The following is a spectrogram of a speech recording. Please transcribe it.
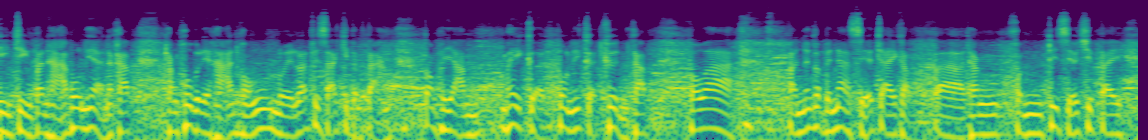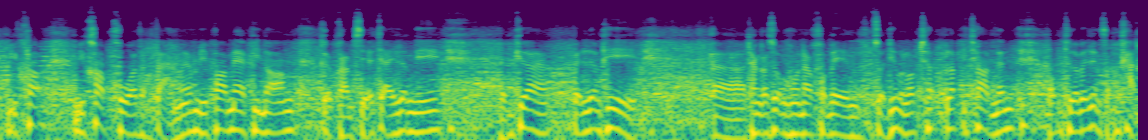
จริง ๆ ปัญหาพวกนี้นะครับทางผู้บริหารของหน่วยรัฐวิสาหกิจต่างๆ ต้องพยายามไม่ให้เกิดพวกนี้เกิดขึ้นครับ เพราะว่าอันนั้นก็เป็นน่าเสียใจกับทางคนที่เสียชีวิตไปมีครอบมีครอบครัวต่างๆนะมีพ่อแม่พี่น้องเกิดความเสียใจเรื่องนี้ ผมเชื่อเป็นเรื่องที่ ทางกระทรวงคมนาคมเอง ส่วนที่ผมรับรับผิดชอบนั้น ผมถือเป็นเรื่องสำคัญ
